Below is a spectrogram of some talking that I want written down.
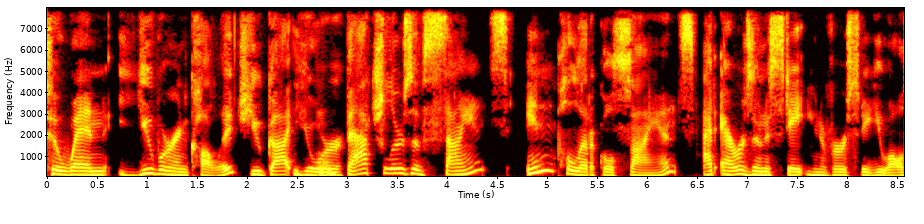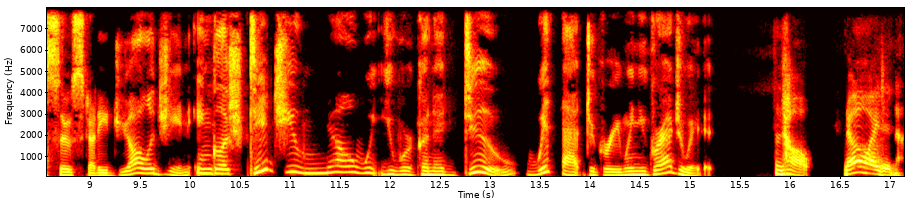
to when you were in college. You got your mm-hmm. bachelor's of science in political science at Arizona State University. You also studied geology and English. Did you know what you were going to do with that degree when you graduated? No, no, I did not.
